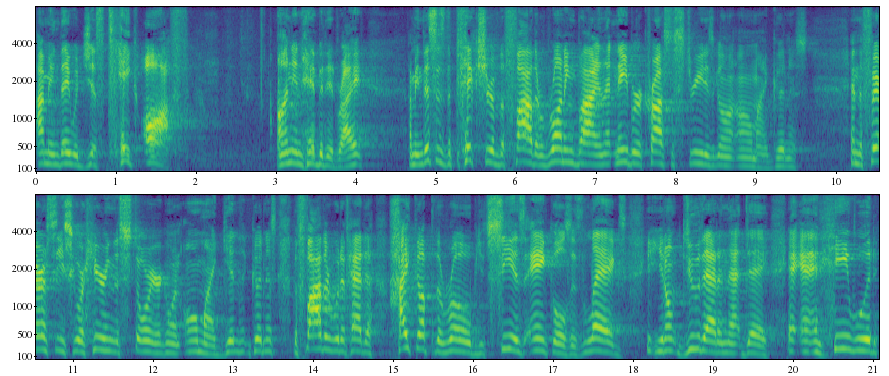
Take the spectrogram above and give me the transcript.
I mean, they would just take off uninhibited, right? I mean, this is the picture of the father running by, and that neighbor across the street is going, Oh my goodness. And the Pharisees who are hearing this story are going, Oh my goodness. The father would have had to hike up the robe. You'd see his ankles, his legs. You don't do that in that day. And he would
